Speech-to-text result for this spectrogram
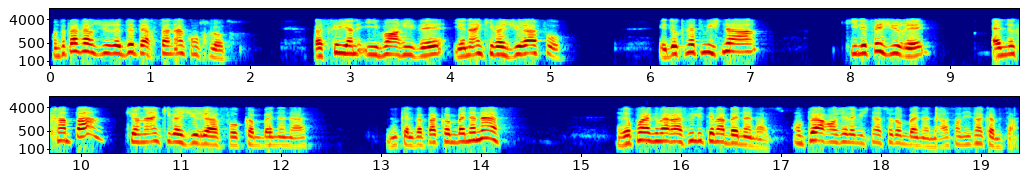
On ne peut pas faire jurer deux personnes un contre l'autre. Parce qu'ils vont arriver, il y en a un qui va jurer à faux. Et donc notre Mishnah, qui les fait jurer, elle ne craint pas qu'il y en a un qui va jurer à faux, comme Bananas. Donc elle ne va pas comme Bananas. Répond la Gemara Filutema Bananas. On peut arranger la Mishnah selon Bananas en disant comme ça.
